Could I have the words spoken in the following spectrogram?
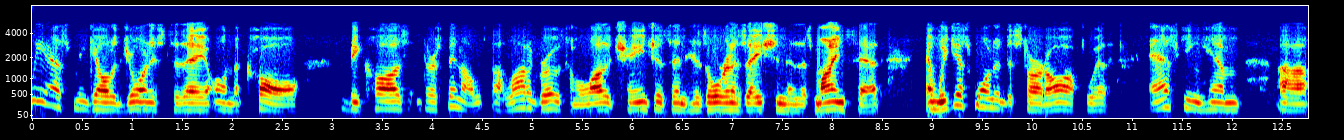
we asked Miguel to join us today on the call because there's been a, a lot of growth and a lot of changes in his organization and his mindset. And we just wanted to start off with asking him uh,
